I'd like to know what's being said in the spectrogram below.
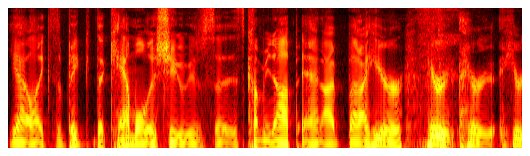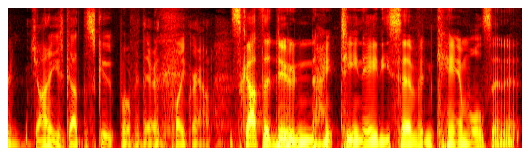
yeah, like the big the camel issue is uh, it's coming up, and I but I hear hear hear hear Johnny's got the scoop over there at the playground. it's got the new 1987 camels in it.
